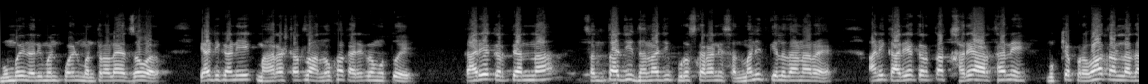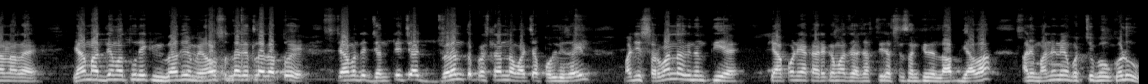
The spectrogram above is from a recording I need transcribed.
मुंबई नरिमन पॉईंट मंत्रालयाजवळ या ठिकाणी एक महाराष्ट्रातला अनोखा कार्यक्रम होतोय. कार्यकर्त्यांना संताजी धनाजी पुरस्काराने सन्मानित केलं जाणार आहे आणि कार्यकर्ता खऱ्या अर्थाने मुख्य प्रवाहात आणला जाणार आहे. या माध्यमातून एक विभागीय मेळावा सुद्धा घेतला जातोय ज्यामध्ये जनतेच्या ज्वलंत प्रश्नांना वाचा फोडली जाईल. माझी सर्वांना विनंती आहे की आपण या कार्यक्रमाचा जास्तीत जास्त संख्येने लाभ घ्यावा आणि माननीय बच्चूभाऊ कडू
